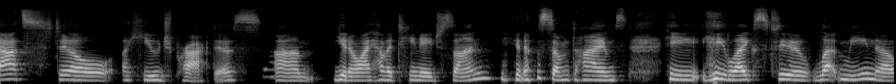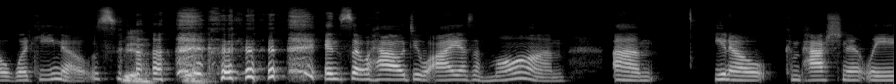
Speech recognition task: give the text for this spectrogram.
that's still a huge practice. Um, you know, I have a teenage son. You know, sometimes he he likes to let me know what he knows. Yeah, yeah. and so, how do I, as a mom, um, you know, compassionately,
